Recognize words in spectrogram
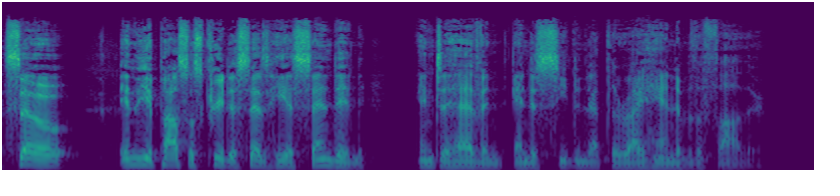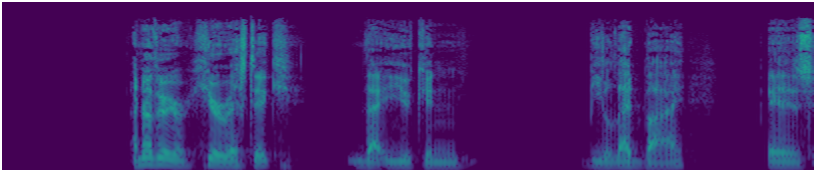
so in the Apostles' Creed, it says he ascended into heaven and is seated at the right hand of the Father. Another heuristic that you can be led by is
